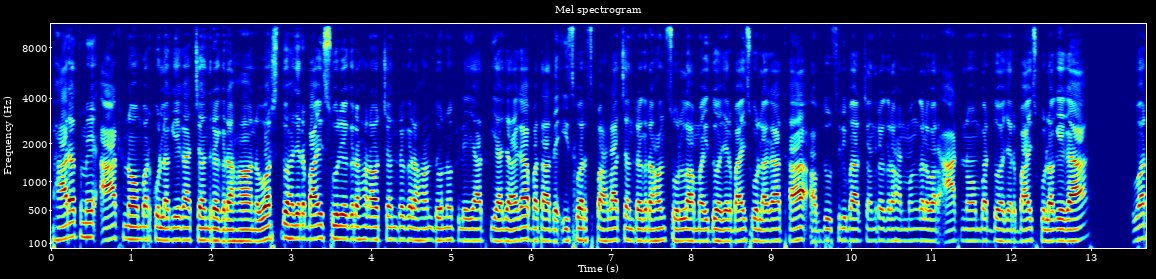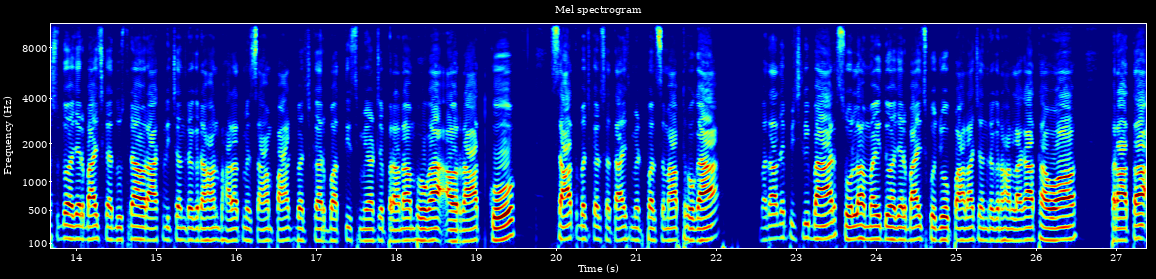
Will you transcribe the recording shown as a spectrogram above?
भारत में 8 नवंबर को लगेगा चंद्र ग्रहण वर्ष 2022 सूर्य ग्रहण और चंद्र ग्रहण दोनों के लिए याद किया जाएगा। बता दें, इस वर्ष पहला चंद्र ग्रहण 16 मई 2022 को लगा था। अब दूसरी बार चंद्र ग्रहण मंगलवार 8 नवंबर 2022 को लगेगा। वर्ष 2022 का दूसरा और आखिरी चंद्र ग्रहण भारत में शाम पाँच बजकर बत्तीस मिनट से प्रारंभ होगा और रात को सात बजकर सत्ताईस मिनट पर समाप्त होगा। बता दें, पिछली बार 16 मई 2022 को जो पहला चंद्र ग्रहण लगा था, वह प्रातः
